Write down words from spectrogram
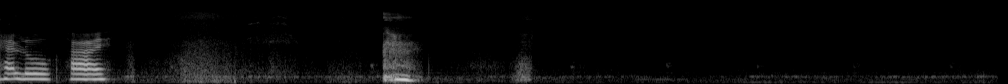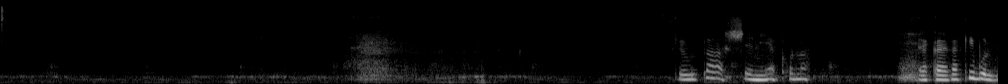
হ্যালো হাই কেউ তো আসছেনি এখনও। একা একা কি বলব?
